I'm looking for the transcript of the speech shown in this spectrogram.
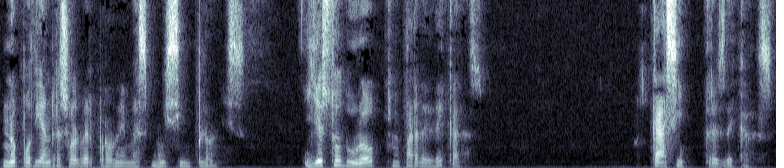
no podían resolver problemas muy simplones. Y esto duró un par de décadas. Casi tres décadas.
